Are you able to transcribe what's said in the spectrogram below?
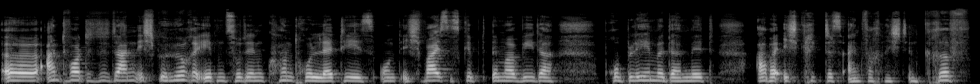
äh, antwortete dann, ich gehöre eben zu den Controlettis und ich weiß, es gibt immer wieder Probleme damit, aber ich krieg das einfach nicht in Griff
